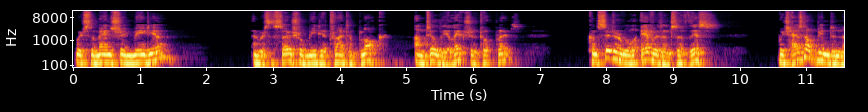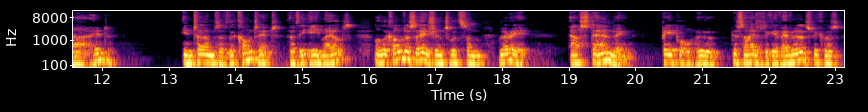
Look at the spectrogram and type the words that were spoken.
which the mainstream media and which the social media tried to block until the election took place, considerable evidence of this, which has not been denied in terms of the content of the emails or the conversations with some very outstanding people who decided to give evidence because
